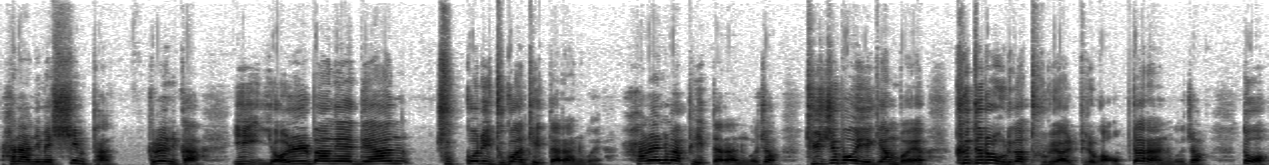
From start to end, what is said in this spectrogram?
하나님의 심판 그러니까 이 열방에 대한 주권이 누구한테 있다라는 거예요. 하나님 앞에 있다라는 거죠. 뒤집어 얘기한 뭐예요? 그들을 우리가 두려워할 필요가 없다라는 거죠. 또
